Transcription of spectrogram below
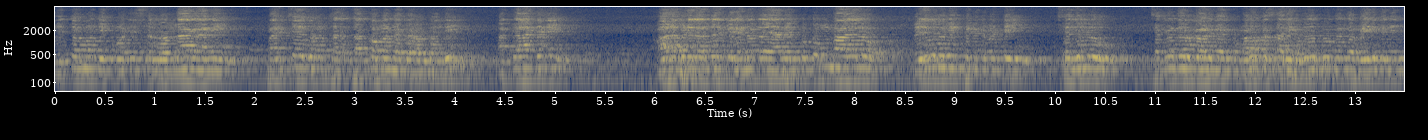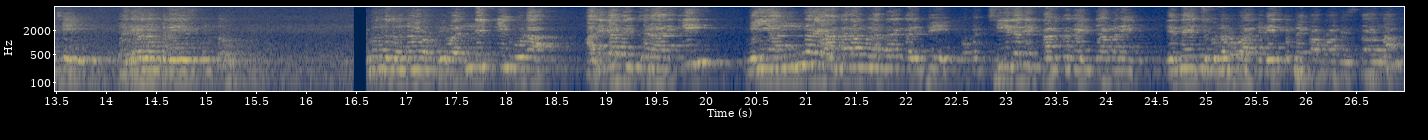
ఎంతో మంది కోటీశ్వరులు ఉన్నా గానీ పరిచయ గుణం చాలా తక్కువ మంది దగ్గర ఉంటుంది. అట్లాంటిని ఆడబిడ్డలందరికీ రెండు వందల యాభై కుటుంబాలలో వెలుగులు నింపినటువంటి చంద్రులు చక్రధర్ గారి గారికి మరొకసారి హృదయపూర్వకంగా వేదిక నుంచి ధన్యవాదాలు తెలియజేసుకుంటూ ఇబ్బందులు ఉన్నాయో ఇవన్నిటినీ కూడా అధిగమించడానికి మీ అందరి అన్నదమ్ములందరం కలిపి ఒక చీరని కనుకగా ఇద్దామని నిర్ణయించుకున్నారు వారిని వేదికపై ఆహ్వానిస్తా ఉన్నాం.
